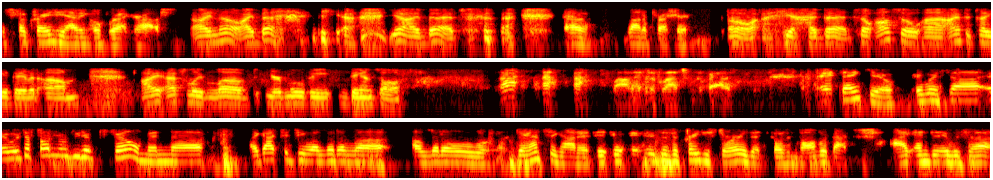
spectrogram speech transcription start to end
It's so crazy having Oprah at your house. I know. I bet. yeah. Yeah. I bet. Uh, a lot of pressure. Oh, yeah, I bet. So also, uh, I have to tell you, David, um, I absolutely loved your movie Dance Off. wow, that's a blast from the past. Hey, thank you. It was uh, it was a fun movie to film, and uh, I got to do a little uh, a little dancing on it. It, it, it. There's a crazy story that goes involved with that. I ended. It was uh,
